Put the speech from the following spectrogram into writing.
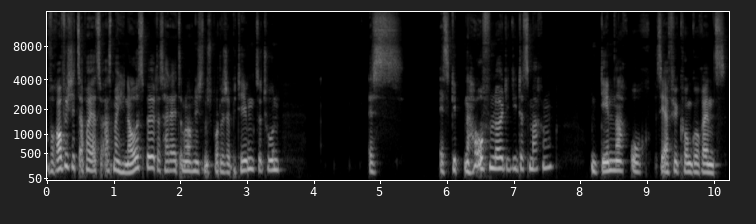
worauf ich jetzt aber jetzt erstmal hinaus will, das hat ja jetzt immer noch nichts mit sportlicher Betätigung zu tun. Es, es gibt einen Haufen Leute, die das machen und demnach auch sehr viel Konkurrenz.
